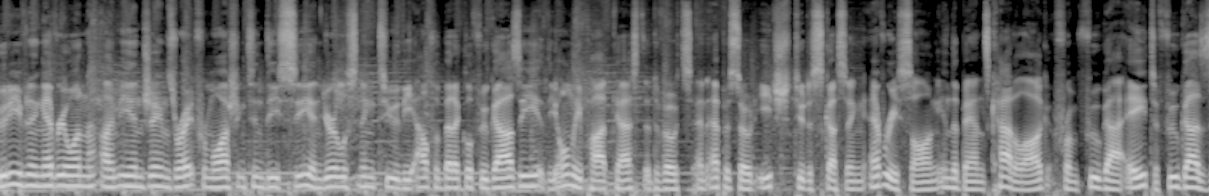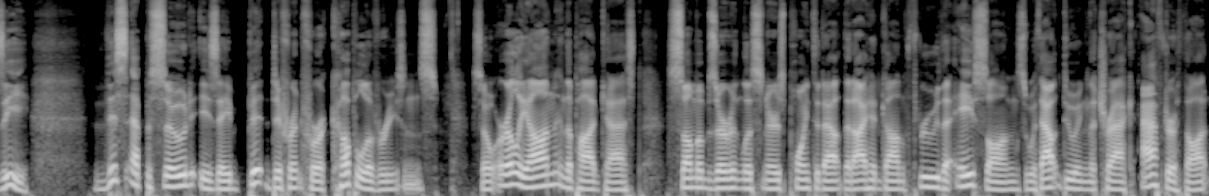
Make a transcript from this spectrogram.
Good evening, everyone. I'm Ian James Wright from Washington, D.C., and you're listening to the Alphabetical Fugazi, the only podcast that devotes an episode each to discussing every song in the band's catalog from Fuga A to Fuga Z. This episode is a bit different for a couple of reasons. So, early on in the podcast, some observant listeners pointed out that I had gone through the A songs without doing the track Afterthought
